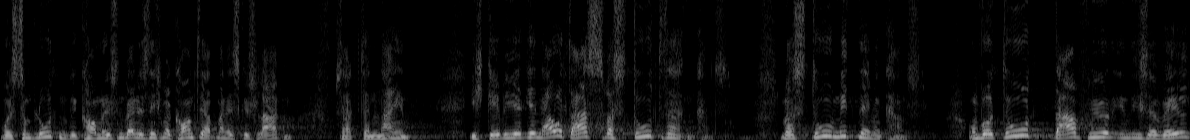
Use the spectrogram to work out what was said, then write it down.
wo es zum Bluten gekommen ist. Und wenn es nicht mehr konnte, hat man es geschlagen. Sagt er, nein, ich gebe dir genau das, was du tragen kannst, was du mitnehmen kannst und wo du dafür in dieser Welt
